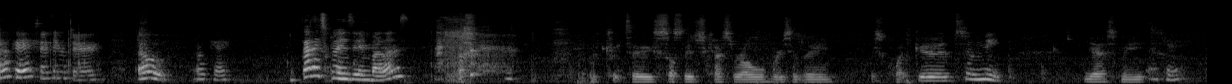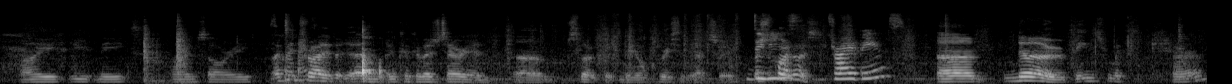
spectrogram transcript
Okay. Same thing with dairy. Oh, okay. That explains the imbalance. We've cooked a sausage casserole recently. It's quite good. So meat. Yes, meat. Okay. I eat meat. I'm sorry. I did try a- um, and cook a vegetarian um, slow cooked meal recently, actually. Do Which is you quite use nice. dry beans? Um, no, beans from a can.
